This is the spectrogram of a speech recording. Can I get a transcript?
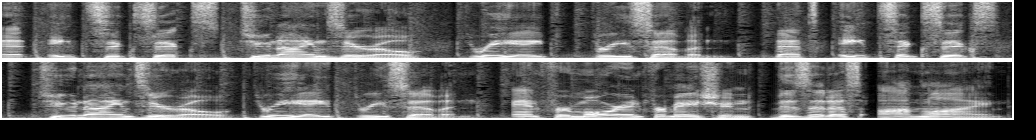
at 866 290 3837. That's 866 290 3837. And for more information, visit us online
